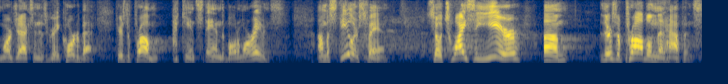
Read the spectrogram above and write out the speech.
Lamar Jackson is a great quarterback. Here's the problem I can't stand the Baltimore Ravens. I'm a Steelers fan. So twice a year, um, there's a problem that happens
